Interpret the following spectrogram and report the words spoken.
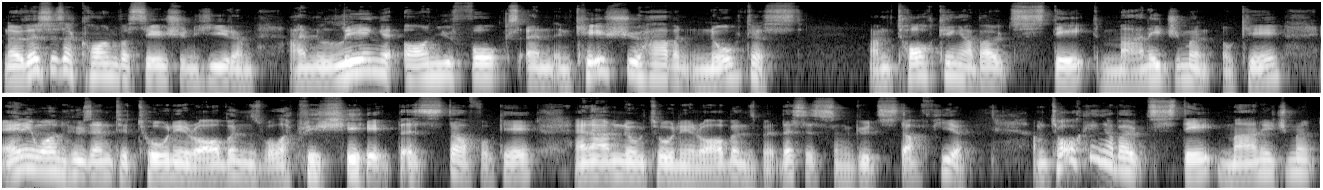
Now, this is a conversation here. I'm, I'm laying it on you folks, and in case you haven't noticed, I'm talking about state management, okay? Anyone who's into Tony Robbins will appreciate this stuff, okay? And I'm no Tony Robbins, but this is some good stuff here. I'm talking about state management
